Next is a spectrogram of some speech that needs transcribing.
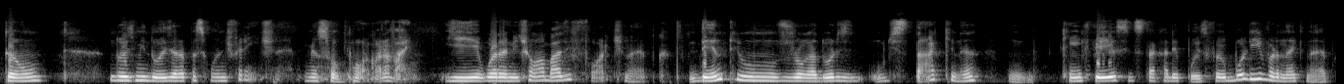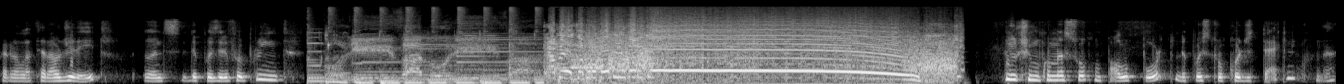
Então, 2002 era para ser um ano diferente, né? Pensou, pô, agora vai. E o Guarani tinha uma base forte na época. Dentre uns jogadores, um destaque, né? Quem veio se destacar depois foi o Bolívar, né? Que na época era lateral direito antes, depois ele foi pro Inter. Bolívar, Bolívar. Cabeça pro Bolívar, gol! E o time começou com Paulo Porto, depois trocou de técnico, né?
